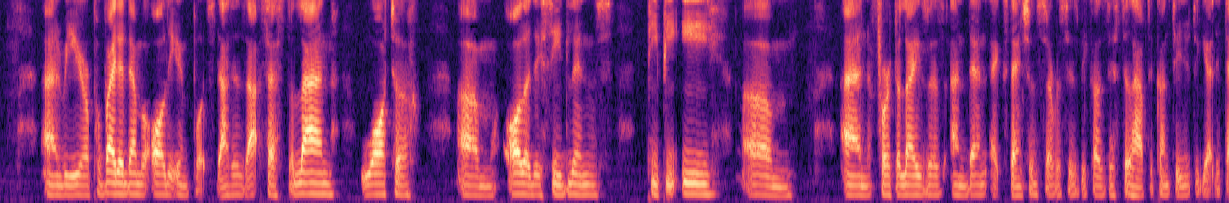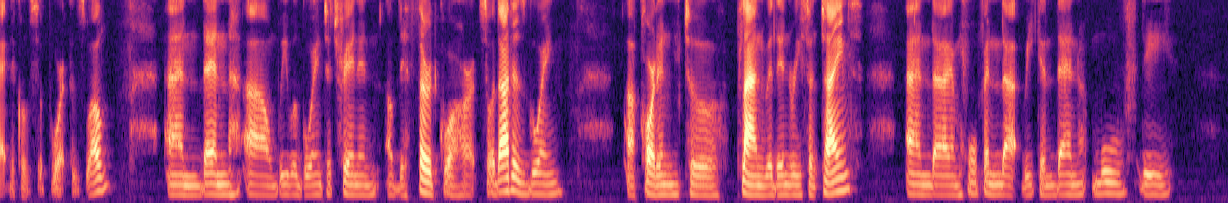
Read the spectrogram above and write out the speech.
And we are providing them with all the inputs that is, access to land, water, um, all of the seedlings, PPE, um, and fertilizers, and then extension services because they still have to continue to get the technical support as well. And then um, we will go into training of the third cohort. So that is going according to plan within recent times. And I'm hoping that we can then move the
